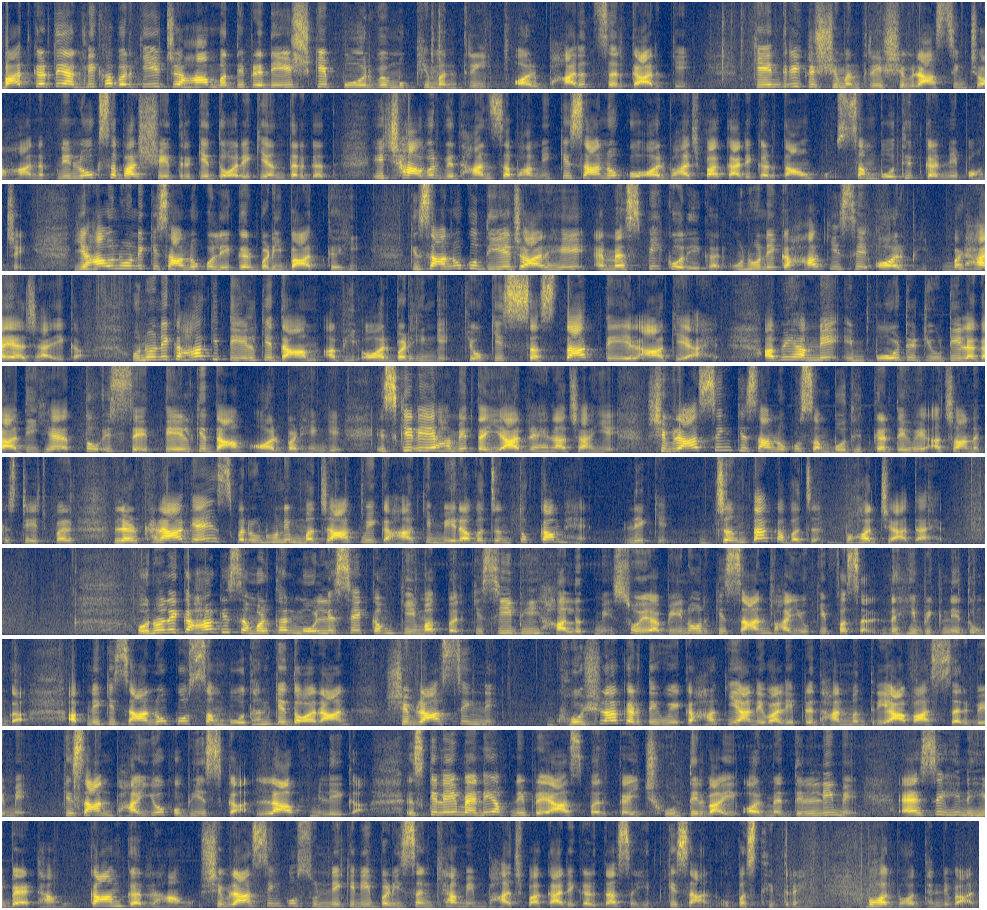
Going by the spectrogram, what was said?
बात करते हैं अगली खबर की, जहाँ मध्य प्रदेश के पूर्व मुख्यमंत्री और भारत सरकार के केंद्रीय कृषि मंत्री शिवराज सिंह चौहान अपने लोकसभा क्षेत्र के दौरे के अंतर्गत इछावर विधानसभा में किसानों को और भाजपा कार्यकर्ताओं को संबोधित करने पहुँचे। यहाँ उन्होंने किसानों को लेकर बड़ी बात कही। किसानों को दिए जा रहे एमएसपी को लेकर उन्होंने कहा कि इसे और भी बढ़ाया जाएगा। उन्होंने कहा कि तेल के दाम अभी और बढ़ेंगे क्योंकि सस्ता तेल आ गया है। अभी हमने इम्पोर्ट ड्यूटी लगा दी है तो इससे तेल के दाम और बढ़ेंगे। इसके लिए हमें तैयार रहना चाहिए। शिवराज सिंह किसानों को संबोधित करते हुए अचानक स्टेज पर लड़खड़ा गए। इस पर उन्होंने मज़ाक में कहा कि मेरा वज़न तो कम है, लेकिन जनता का वज़न बहुत ज़्यादा है। उन्होंने कहा कि समर्थन मूल्य से कम कीमत पर किसी भी हालत में सोयाबीन और किसान भाइयों की फ़सल नहीं बिकने दूँगा। अपने किसानों को संबोधन के दौरान शिवराज सिंह ने घोषणा करते हुए कहा कि आने वाले प्रधानमंत्री आवास सर्वे में किसान भाइयों को भी इसका लाभ मिलेगा। इसके लिए मैंने अपने प्रयास पर कई छूट दिलवाई और मैं दिल्ली में ऐसे ही नहीं बैठा हूँ, काम कर रहा हूँ। शिवराज सिंह को सुनने के लिए बड़ी संख्या में भाजपा कार्यकर्ता सहित किसान उपस्थित रहे। बहुत बहुत धन्यवाद।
